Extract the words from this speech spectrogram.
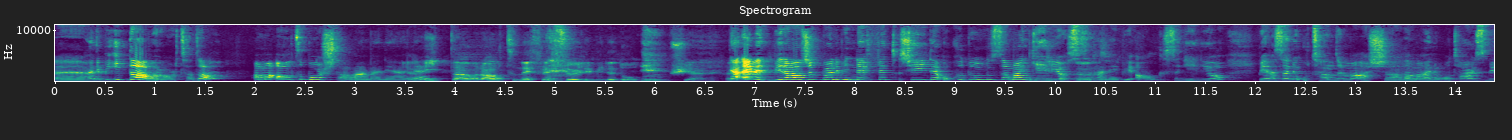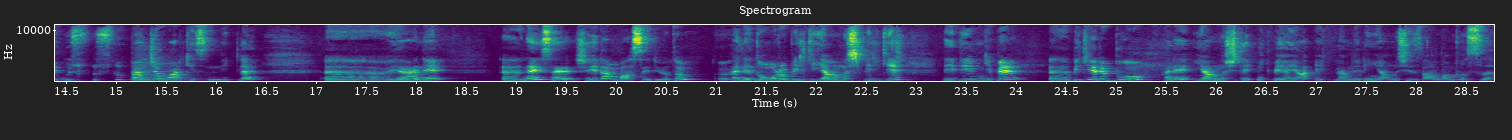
e, hani bir iddia var ortada ama altı boş tamamen yani. Yani iddia var altı nefret söylemiyle doldurulmuş yani. Ya evet birazcık böyle bir nefret şeyi de okuduğunuz zaman geliyor size Evet. hani bir algısı geliyor. Biraz hani utandırma, aşağılama hani o tarz bir üs- üslup bence var kesinlikle. Ee, yani e, neyse şeyden bahsediyordum. Evet. Hani doğru bilgi, yanlış bilgi. Dediğim gibi e, bir kere bu hani yanlış teknik veya ya- eklemlerin yanlış hizalanması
